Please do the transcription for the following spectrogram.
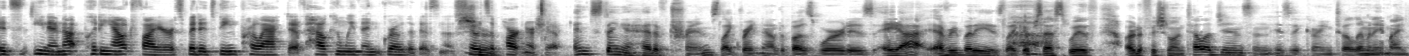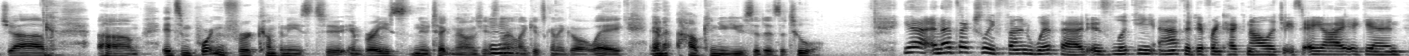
it's, you know, not putting out fires, but it's being proactive. How can we then grow the business? So it's a partnership. And staying ahead of trends, like right now, the buzzword is AI. Everybody is like obsessed with artificial intelligence and is it going to eliminate my job? Um, it's important for companies to embrace new technology. It's Mhm. not like it's going to go away. And how can you use it as a tool? Yeah, and that's actually fun with that is looking at the different technologies. AI, again,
